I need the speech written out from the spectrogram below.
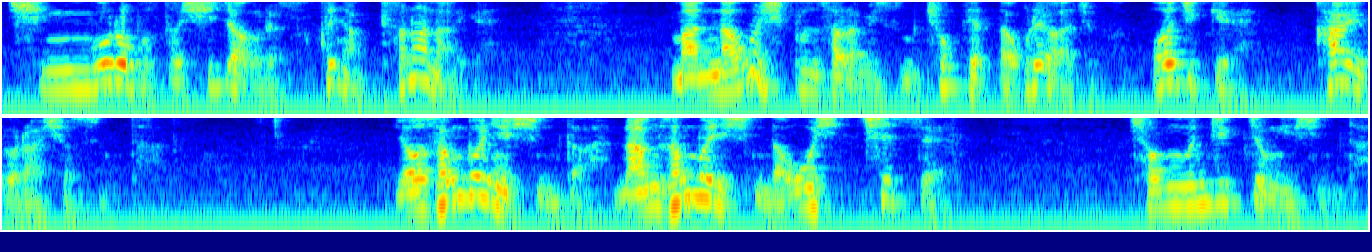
친구로부터 시작을 해서 그냥 편안하게 만나고 싶은 사람 있으면 좋겠다고 그래가지고 어저께 가입을 하셨습니다. 여성분이십니다. 남성분이십니다. 57세. 전문 직종이십니다.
